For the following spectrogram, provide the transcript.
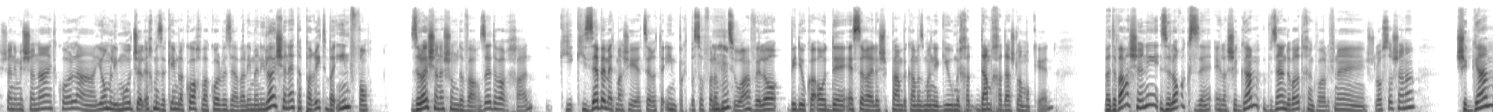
שאני משנה את כל היום לימוד של איך מזכים לקוח והכל וזה, אבל אם אני לא אשנה את הפריט באינפו, זה לא ישנה שום דבר. זה דבר אחד, כי, כי זה באמת מה שייצר את האימפקט בסוף על הביצוע, mm-hmm. ולא בדיוק העוד uh, עשר האלה שפעם בכמה זמן יגיעו מחד, דם חדש למוקד. והדבר השני, זה לא רק זה, אלא שגם, וזה אני מדברת איתכם כבר לפני 13 שנה, שגם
